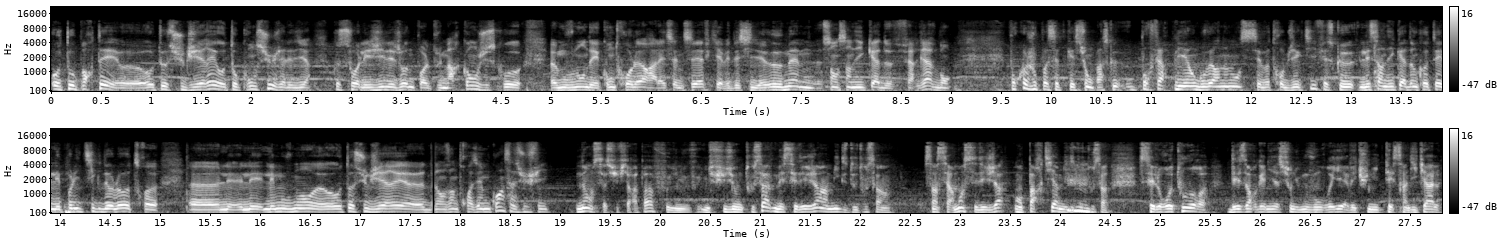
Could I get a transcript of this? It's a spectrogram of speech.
autoportés, autosuggérés, autoconçus, j'allais dire. Que ce soit les Gilets jaunes pour le plus marquant, jusqu'au mouvement des contrôleurs à la SNCF qui avaient décidé eux-mêmes, sans syndicat, de faire grève. Bon, pourquoi je vous pose cette question? Parce que pour faire plier un gouvernement, si c'est votre objectif, est-ce que les syndicats d'un côté, les politiques de l'autre, euh, les, mouvements euh, autosuggérés euh, dans un troisième coin, ça suffit? Non, ça suffira pas. Il faut une, fusion de tout ça, mais c'est déjà un mix de tout ça. Hein. Sincèrement, c'est déjà en partie un mix de tout ça. C'est le retour des organisations du mouvement ouvrier avec unité syndicale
